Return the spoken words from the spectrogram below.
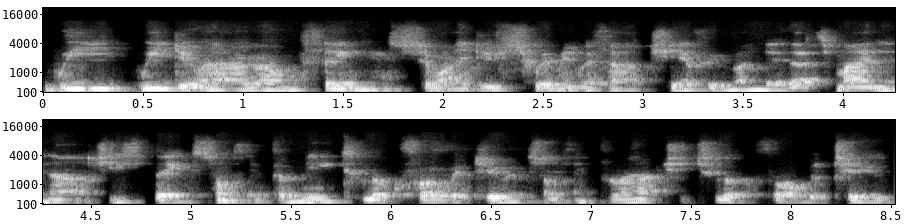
we we do our own things. So I do swimming with Archie every Monday. That's mine and Archie's thing. Something for me to look forward to, and something for Archie to look forward to.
